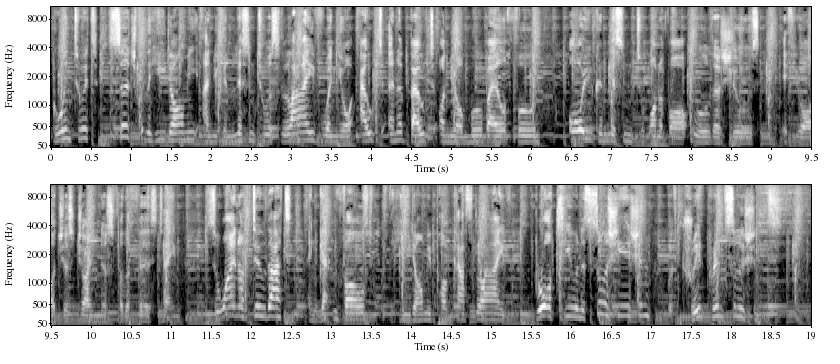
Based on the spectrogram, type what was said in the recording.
go into it, search for the Heed Army, and you can listen to us live when you're out and about on your mobile phone. Or you can listen to one of our older shows if you are just joining us for the first time. So why not do that and get involved with the Heed Army Podcast Live, brought to you in association with Trade Print Solutions.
